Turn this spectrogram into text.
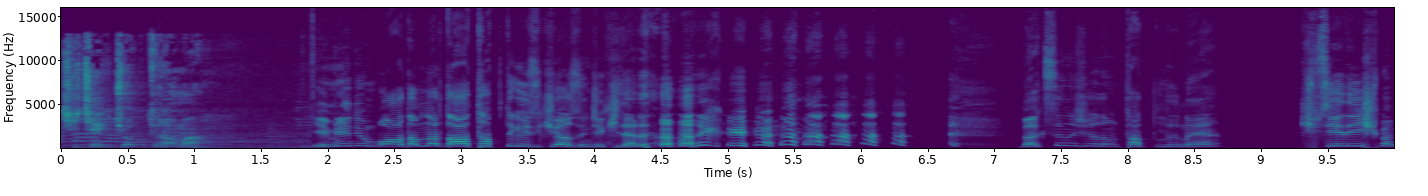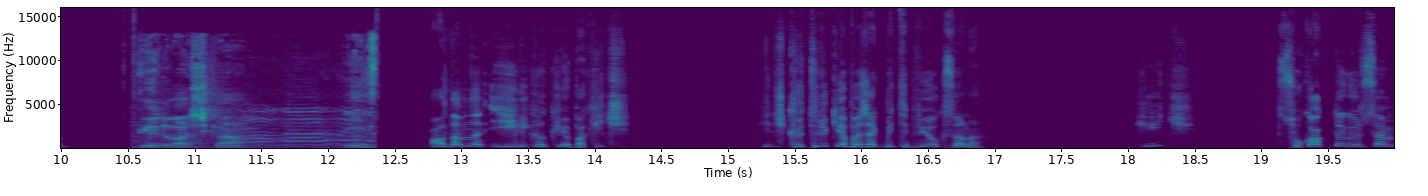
Çiçek çoktur ama. Yemin ediyorum bu adamlar daha tatlı gözüküyor az öncekilerden. Baksana şu adamın tatlılığına ya. Kimseye değişmem. Gül başka. Adamdan iyilik akıyor. Bak hiç hiç kötülük yapacak bir tipi yok sana. Hiç. Sokakta görsem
